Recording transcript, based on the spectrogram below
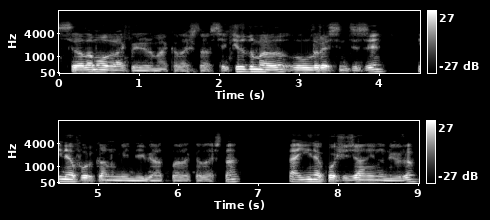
Sıralama olarak veriyorum arkadaşlar. 8 numaralı Ildır esintisi. Yine Furkan'ın bindiği bir at var arkadaşlar. Ben yine koşacağına inanıyorum.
